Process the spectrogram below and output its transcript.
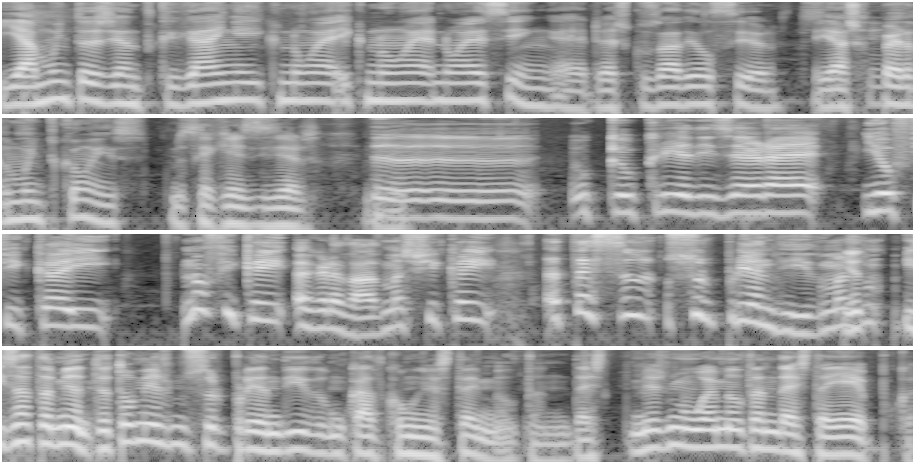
E há muita gente que ganha e que não é, e que não é, não é assim. Era escusado ele ser. Sim, e acho sim, que perde muito com isso. Mas o que é que queres dizer? Eh, o que eu queria dizer é. Eu fiquei. Não fiquei agradado, mas fiquei até sur- surpreendido. Mas Eu- exatamente, eu estou mesmo surpreendido um bocado com este Hamilton, deste- mesmo o Hamilton desta época.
